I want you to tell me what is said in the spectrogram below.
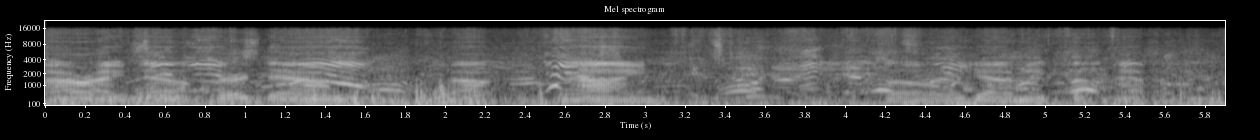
All right, now third down about nine. So we got to make something happen here.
